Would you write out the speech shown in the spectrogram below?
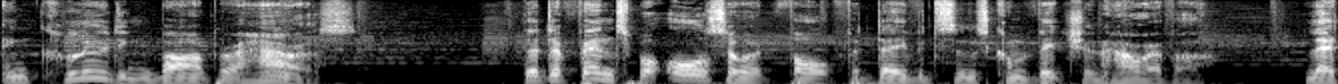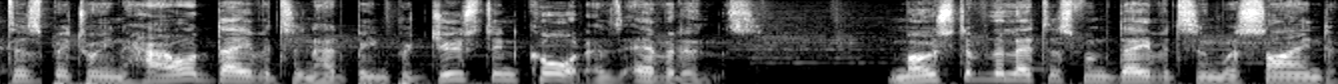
including Barbara Harris. The defense were also at fault for Davidson's conviction, however. Letters between Harold Davidson had been produced in court as evidence. Most of the letters from Davidson were signed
